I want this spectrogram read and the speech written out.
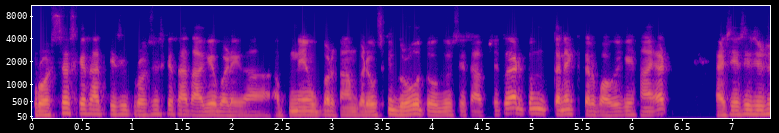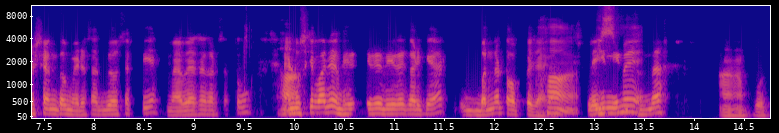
प्रोसेस के साथ किसी प्रोसेस के साथ आगे बढ़ेगा अपने ऊपर काम करे उसकी ग्रोथ होगी उस हिसाब से तो यार तुम कनेक्ट कर पाओगे कि हाँ यार ऐसी ऐसी सिचुएशन तो मेरे साथ भी हो सकती है मैं भी ऐसा कर सकता हूँ। हाँ. उसके बाद धीरे धीरे करके यार बंदा टॉप पे जाएगा। हाँ, लेकिन इसमें बंदा हाँ हाँ बोल।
